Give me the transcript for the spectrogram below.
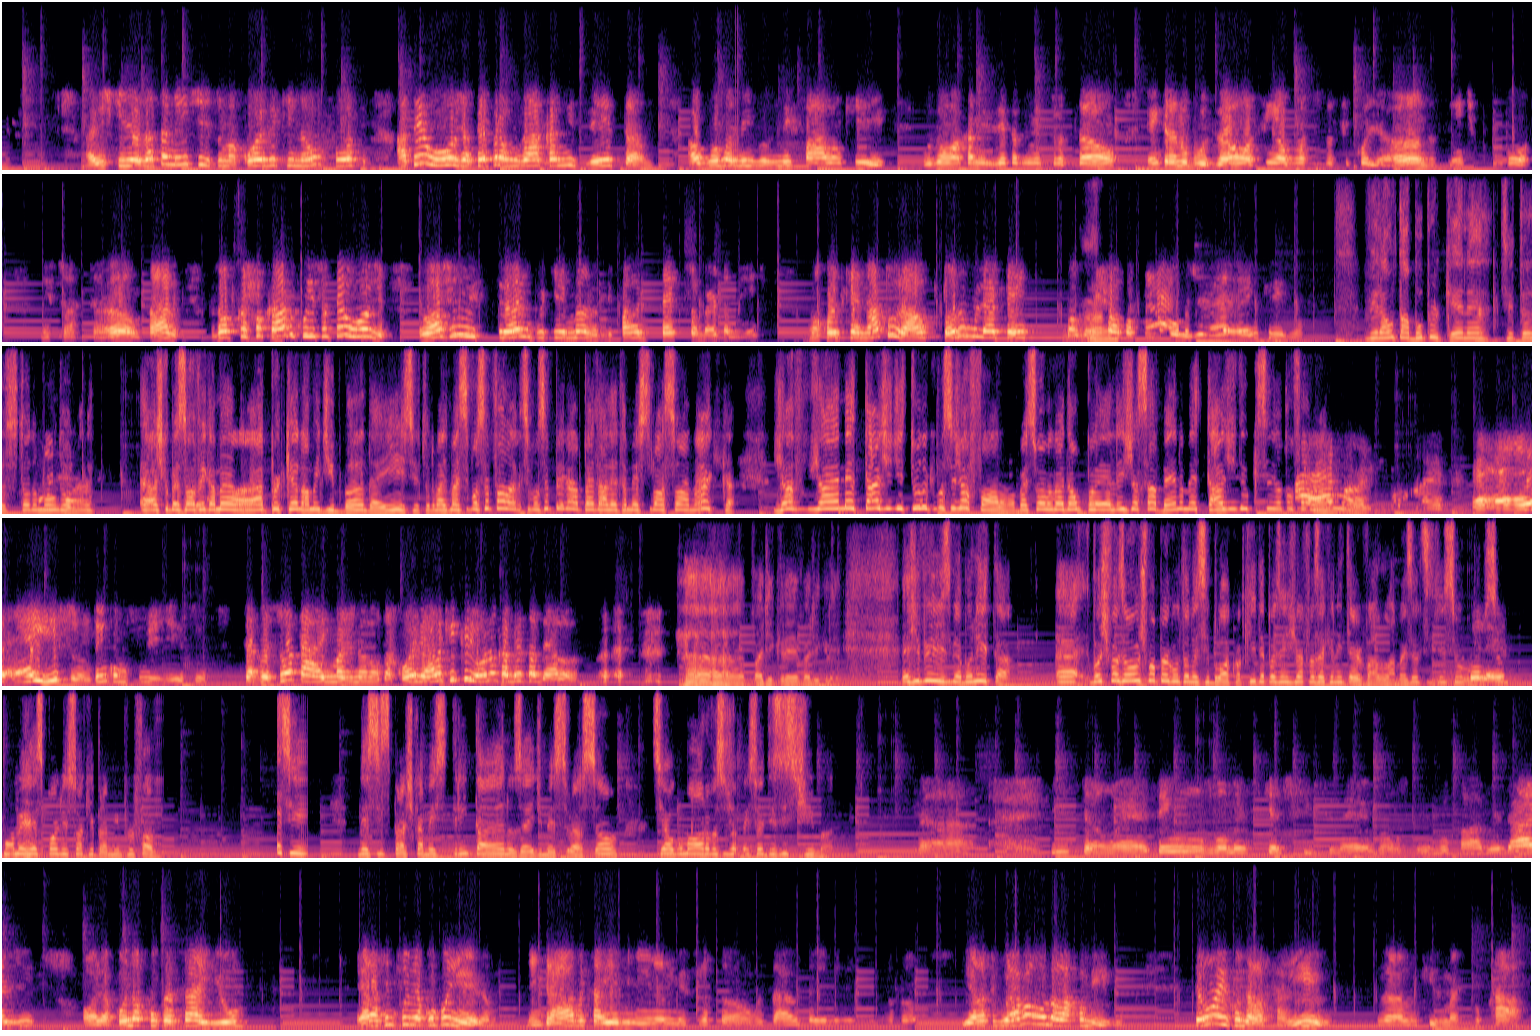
A gente queria exatamente isso, uma coisa que não fosse. Até hoje, até para usar a camiseta. Alguns amigos me falam que usam uma camiseta de menstruação, entra no busão, assim, algumas pessoas ficam olhando, assim, tipo, pô, menstruação, sabe? O pessoal fica chocado com isso até hoje. Eu acho estranho, porque, mano, se fala de sexo abertamente, uma coisa que é natural, que toda mulher tem, o bagulho choca até hoje, é, é incrível. Virar um tabu por quê, né? Se, to- se todo mundo, né? Eu acho que o pessoal fica, ah, por que nome de banda isso e tudo mais? Mas se você falar, se você pegar o pé da letra menstruação anárquica, já, já é metade de tudo que você já fala. A pessoa vai dar um play ali já sabendo metade do que você já tá Ah, é, falando. mano. É, é, é, é isso, não tem como fugir disso. Se a pessoa tá imaginando outra coisa, é ela que criou na cabeça dela. pode crer, pode crer. Edviges, minha bonita, é, vou te fazer uma última pergunta nesse bloco aqui, depois a gente vai fazer aquele intervalo lá. Mas antes disso, Beleza. o homem responde isso aqui pra mim, por favor. Esse, nesses praticamente 30 anos aí de menstruação, se alguma hora você já pensou em desistir, mano. Ah, então, é, tem uns momentos que é difícil, né? Vamos, vou falar a verdade. Olha, quando a Cuca saiu, ela sempre foi minha companheira. Entrava e saía menina na menstruação, entrava e saía menina na menstruação. E ela segurava a onda lá comigo. Então aí quando ela saiu, quando ela não quis mais tocar,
